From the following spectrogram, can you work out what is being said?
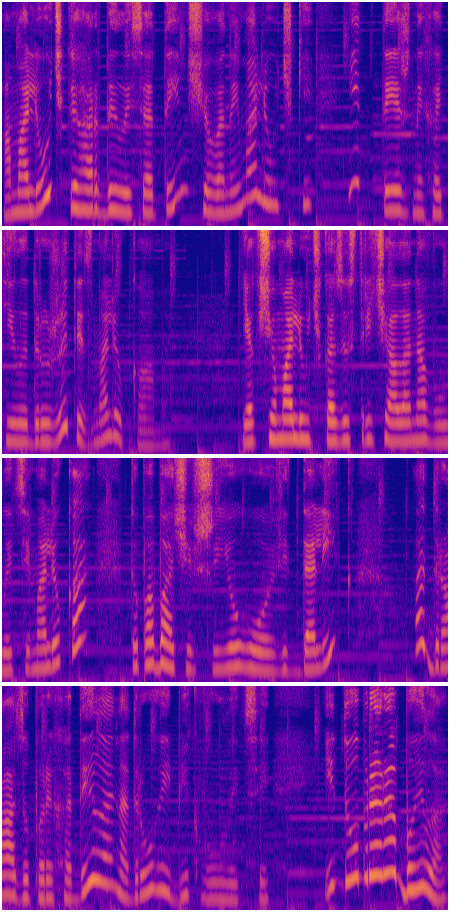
А малючки гордилися тим, що вони малючки, і теж не хотіли дружити з малюками. Якщо малючка зустрічала на вулиці малюка, то, побачивши його віддалік, одразу переходила на другий бік вулиці і добре робила,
